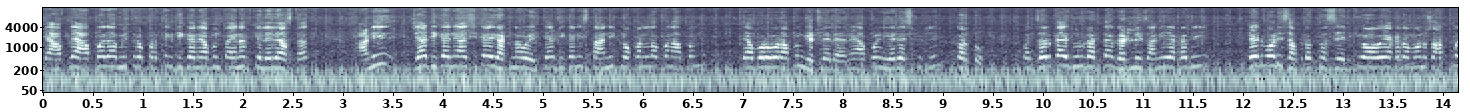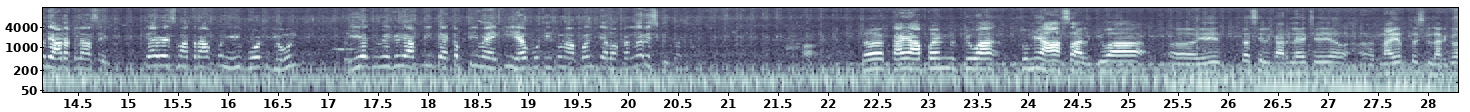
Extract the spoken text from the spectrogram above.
ते आपल्या आपल्या मित्र प्रत्येक ठिकाणी आपण तैनात केलेले असतात. आणि ज्या ठिकाणी अशी काही घटना होईल त्या ठिकाणी स्थानिक लोकांना पण आपण त्याबरोबर आपण घेतलेलं आहे आणि आपण हे रेस्क्यू टीम करतो. पण जर काही दुर्घटना घडलीच आणि एखादी डेड बॉडी सापडत नसेल किंवा एखादा माणूस आतमध्ये अडकला असेल त्यावेळेस मात्र आपण ही बोट घेऊन ही एक वेगळी आपली बॅकअप टीम आहे की ह्या बोटीतून आपण त्या लोकांना रेस्क्यू करतो. तर काय आपण किंवा तुम्ही असाल किंवा अ, हे तहसील कार्यालयाचे अ, नायब तहसीलदार किंवा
